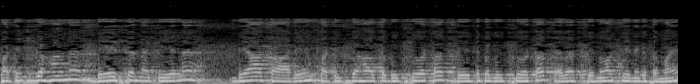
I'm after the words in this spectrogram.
පටිඝහන දේශන කියන දෙආකාරයෙන් පටිඝාක භික්ෂුවටත් දේශක භික්ෂුවටත් ඇවත් වෙනවා කියන එක තමයි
